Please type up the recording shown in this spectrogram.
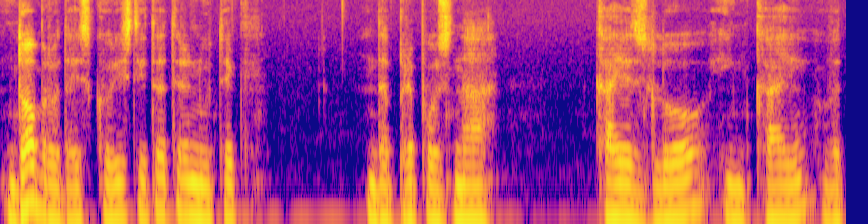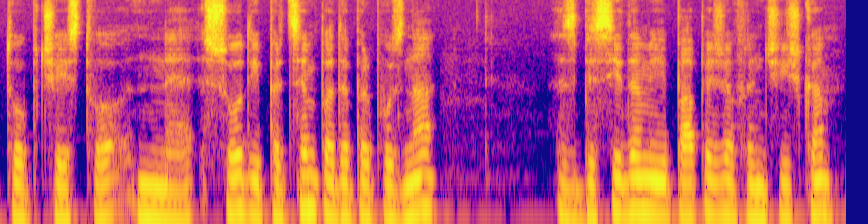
dobro, da izkoristi ta trenutek, da prepozna, kaj je zlo in kaj v to občestvo ne sodi, predvsem pa da prepozna z besedami papeža Frančiška, eh,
